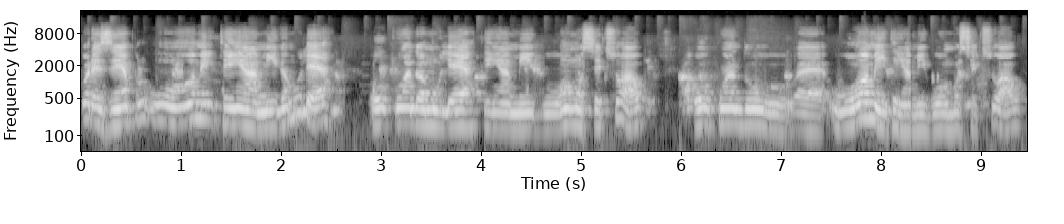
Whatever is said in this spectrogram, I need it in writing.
por exemplo, o homem tem a amiga mulher, ou quando a mulher tem amigo homossexual, ou quando é, o homem tem amigo homossexual.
